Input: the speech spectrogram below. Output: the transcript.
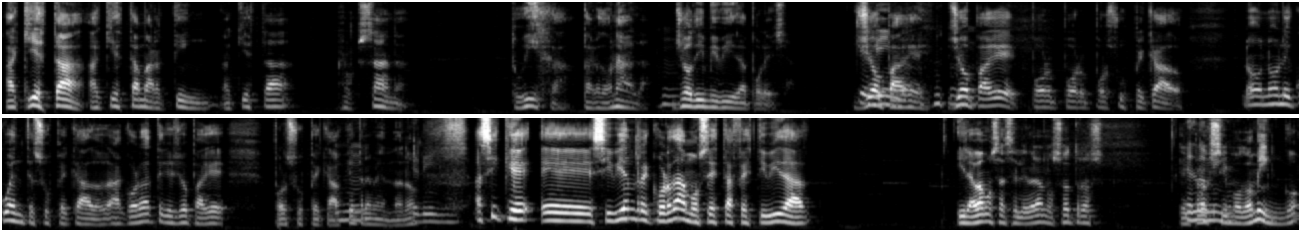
aquí está, aquí está Martín, aquí está Roxana, tu hija, perdonala. Yo di mi vida por ella. yo pagué, yo pagué por, por, por sus pecados. No, no le cuentes sus pecados. Acordate que yo pagué por sus pecados. Qué tremendo, ¿no? Así que, eh, si bien recordamos esta festividad, y la vamos a celebrar nosotros el, próximo domingo,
